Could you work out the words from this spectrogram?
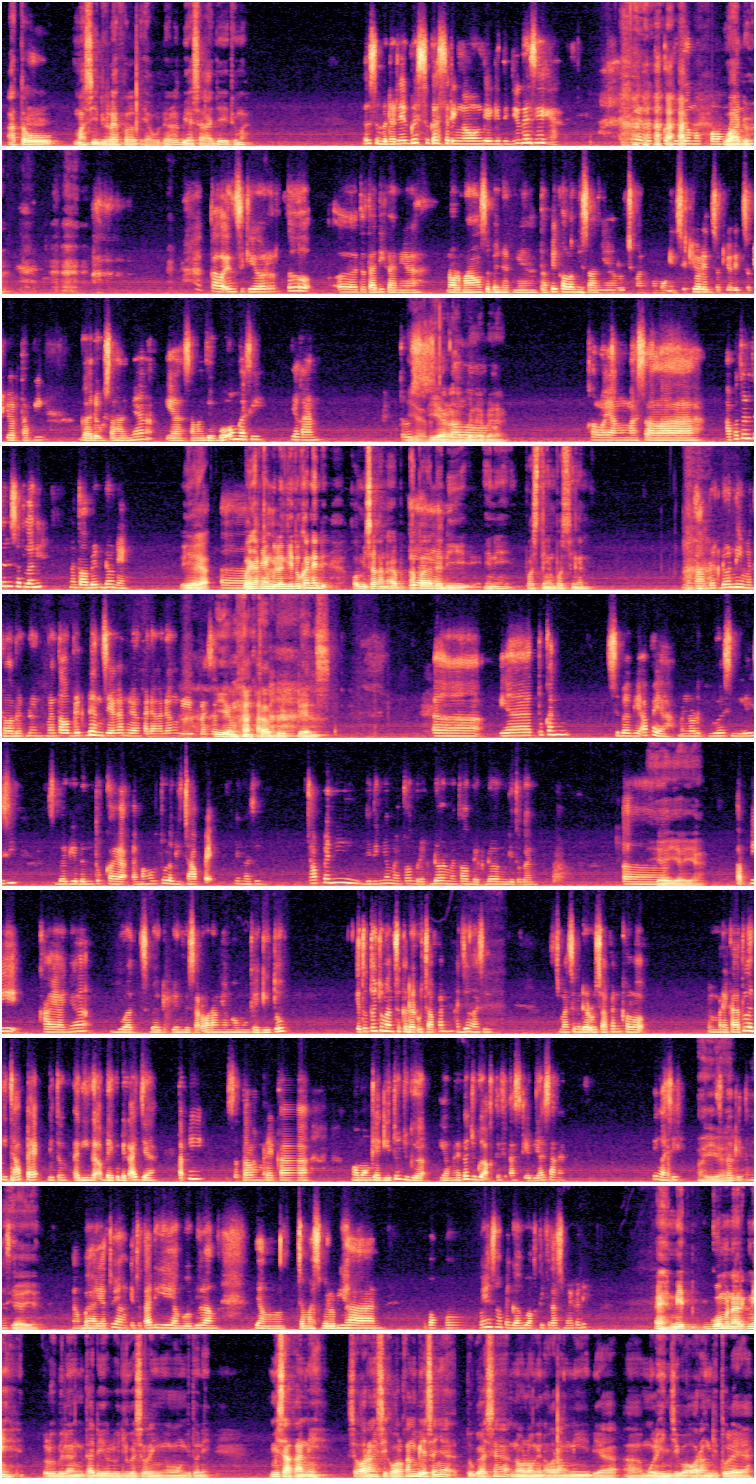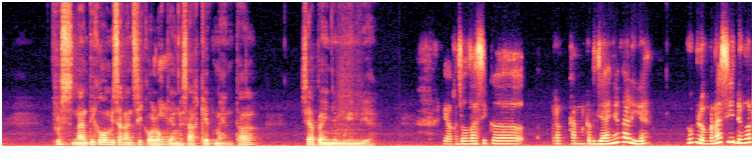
atau masih di level ya udahlah biasa aja itu mah? Terus sebenarnya gue suka sering ngomong kayak gitu juga sih agak takut juga mau komen Waduh. kalau insecure tuh eh, itu tadi kan ya normal sebenarnya tapi kalau misalnya lu cuma ngomong insecure insecure insecure tapi gak ada usahanya ya sama aja bohong gak sih ya kan terus Iya, betul. Iyalah kalau kalau yang masalah apa tadi tadi satu lagi mental breakdown ya Iya. Iya. Eh, Banyak yang bilang gitu kan ya di- kalau misalkan ap- Iya, apa iya. ada di ini postingan-postingan. mental breakdown nih mental breakdown mental breakdance ya kan yang kadang-kadang di Iya, mental breakdance. eh ya itu kan sebagai apa ya menurut gue sendiri sih sebagai bentuk kayak emang lu tuh lagi capek ya nggak sih capek nih jadinya mental breakdown mental breakdown gitu kan Eh, Iya, iya, iya. tapi kayaknya buat sebagian besar orang yang ngomong kayak gitu itu tuh cuman sekedar ucapan aja nggak sih cuma sekedar ucapan kalau mereka tuh lagi capek gitu lagi nggak baik-baik aja tapi setelah mereka ngomong kayak gitu juga ya mereka juga aktivitas kayak biasa kan Iya nggak sih Oh iya. suka gitu nggak sih Iya, iya. yang bahaya tuh yang itu tadi yang gue bilang yang cemas berlebihan pokoknya sampai ganggu aktivitas mereka deh Eh, Nit, gue menarik nih. Lu bilang tadi lu juga sering ngomong gitu nih. Misalkan nih, seorang psikolog kan biasanya tugasnya nolongin orang nih, dia eh, mulihin jiwa orang gitu lah ya. Terus nanti kalau misalkan psikolog Iya. yang sakit mental, siapa yang nyembuhin dia? ya konsultasi ke rekan kerjanya kali ya gue belum pernah sih denger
